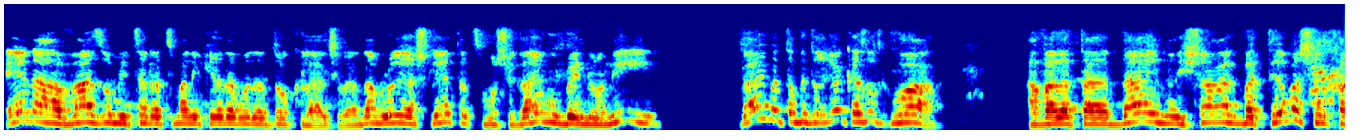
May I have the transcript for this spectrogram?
אין אהבה זו מצד עצמה נקראת עבודתו כלל, שבן אדם לא ישלה את עצמו, שגם אם הוא בינוני, גם אם אתה בדרגה כזאת גבוהה, אבל אתה עדיין נשאר רק בטבע שלך,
